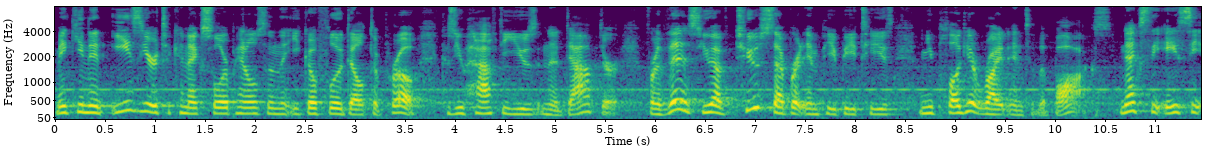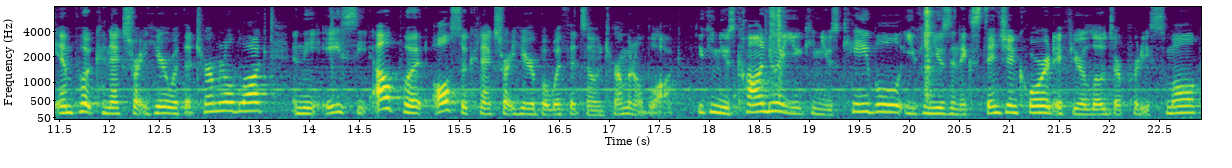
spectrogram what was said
making it easier to connect solar panels than the EcoFlow Delta Pro, because you have to use an adapter. For this, you have two separate MPPTs, and you plug it right into the box. Next, the AC input connects right here with a terminal block, and the AC output also connects right here, but with its own terminal block. You can use conduit, you can use cable, you can use an extension cord if your loads are pretty small,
